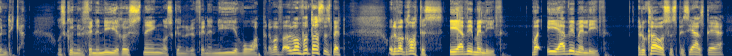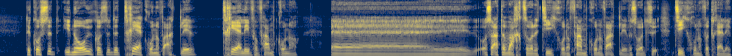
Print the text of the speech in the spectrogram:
undiken og så kunne du finne ny rustning, og så kunne du finne nye våpen. Det var, det var en fantastisk spill. Og det var gratis. Evig med liv. Var evig med liv. Er du klar over så spesielt det er? Det I Norge kostet det tre kroner for ett liv. Tre liv for fem kroner. Eh, og så etter hvert så var det ti kroner, fem kroner for ett liv, og så var det ti kroner for tre liv.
